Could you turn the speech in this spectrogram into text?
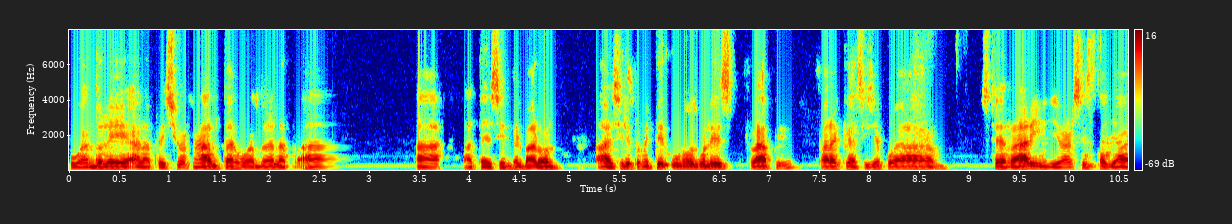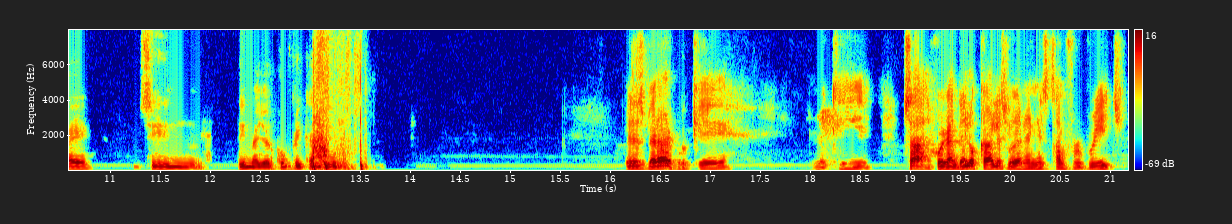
jugándole a la presión alta, jugándole a, la, a, a, a tener siempre el balón, a ver si le puede meter unos goles rápidos para que así se pueda cerrar y llevarse esta llave sin, sin mayor complicación. Pues esperar, porque lo que, o sea, juegan de locales, juegan en Stamford Bridge,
